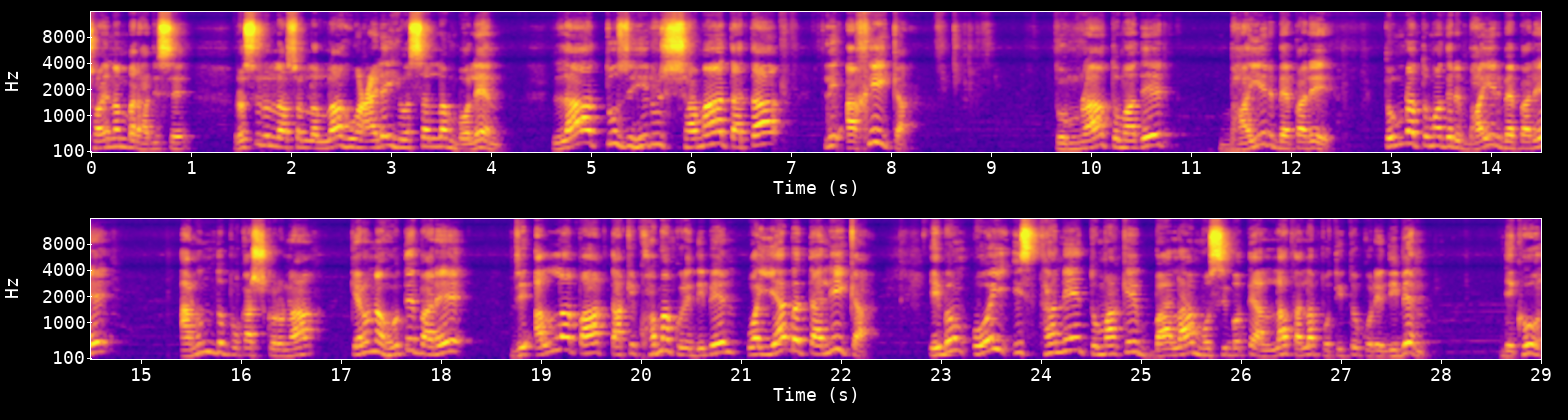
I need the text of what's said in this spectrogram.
ছয় নম্বর হাদিসে রসুল্লাহ সাল্লাহু আলাইহি ওয়াসাল্লাম বলেন, লা তুজহিরু শামা তাতা লি আখিকা। তোমরা তোমাদের ভাইয়ের ব্যাপারে তোমরা তোমাদের ভাইয়ের ব্যাপারে আনন্দ প্রকাশ করো না। কেননা হতে পারে যে আল্লাহ পাক তাকে ক্ষমা করে দিবেন। ওয়াইয়াব তালিকা এবং ওই স্থানে তোমাকে বালা মুসিবতে আল্লাহ তালা পতিত করে দিবেন। দেখুন,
